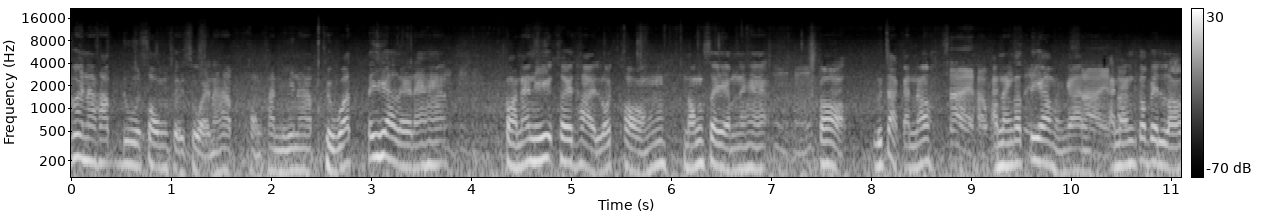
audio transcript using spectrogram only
ด้วยนะครับดูทรงสวยๆนะครับของคันนี้นะครับ ถือว่าเตี้ยเลยนะฮะก่อนหน้านี้เคยถ่ายรถของน้องเซมนะฮะอือฮึก็รู้จักกันเนาะใช่ครับอันนั้นก็เตี้ยเหมือนกัน ใช่ครับ อันนั้นก็เป็นล้อ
